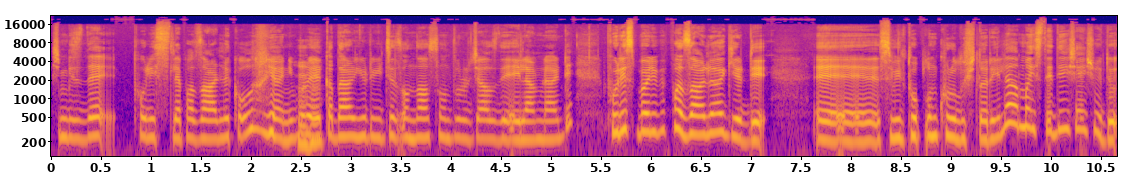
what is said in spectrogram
Şimdi bizde polisle pazarlık olur ya hani buraya Hı -hı. kadar yürüyeceğiz ondan sonra duracağız diye eylemlerdi. Polis böyle bir pazarlığa girdi e, sivil toplum kuruluşlarıyla ama istediği şey şuydu.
